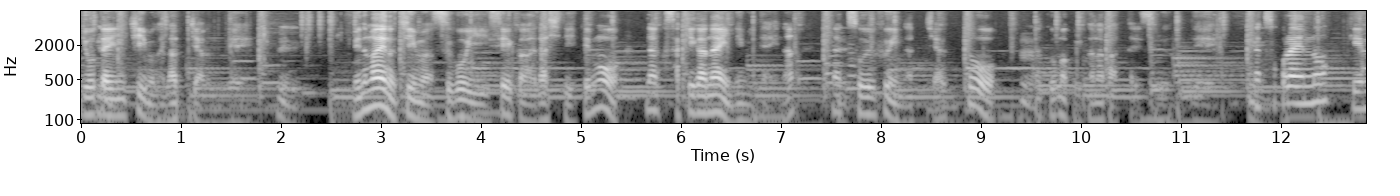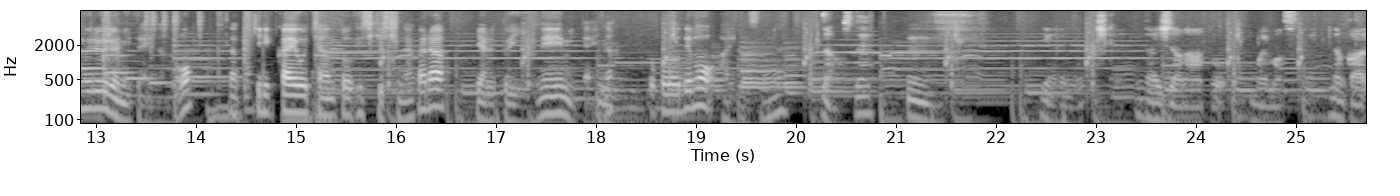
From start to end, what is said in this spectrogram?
状態にチームがなっちゃうんで、うん。目の前のチームはすごい成果が出していても、なんか先がないねみたいな、なんかそういう風になっちゃうと、うんなんかうまくいかなかったりするので、うんなんかそこら辺のゲームルールみたいなのを、なんか切り替えをちゃんと意識しながらやるといいよね、みたいなところでもありますよね。なるほどね。うん。いや、でも確かに大事だなと思いますね。なんか、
